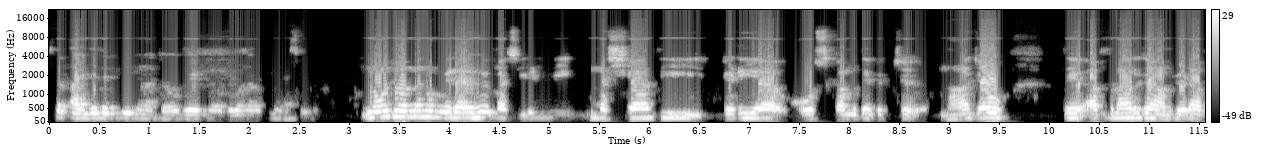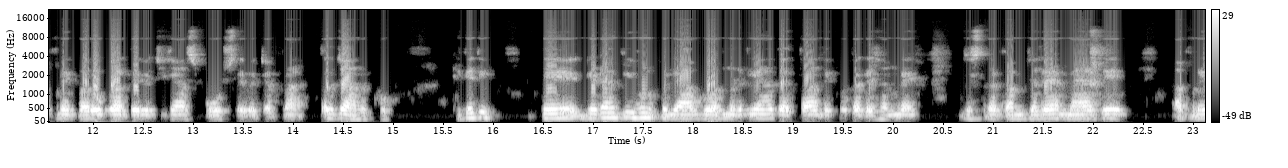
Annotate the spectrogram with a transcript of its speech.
ਸਰ ਅੱਜ ਦੇ ਦਿਨ ਕੀ ਕਹਿਣਾ ਚਾਹੋਗੇ? ਨੌਜਵਾਨਾਂ ਨੂੰ ਕੀ ਮੈਸੇਜ ਨੌਜਵਾਨਾਂ ਨੂੰ ਮੇਰਾ ਇਹ ਮੈਸੇਜ ਵੀ ਨਸ਼ਿਆਂ ਦੀ ਜਿਹੜੀ ਆ ਉਸ ਕੰਮ ਦੇ ਵਿੱਚ ਨਾ ਜਾਓ। ਤੇ ਆਪਣਾ ਰੁਝਾਨ ਜਿਹੜਾ ਆਪਣੇ ਕਾਰੋਬਾਰ ਦੇ ਵਿੱਚ ਜਾਂ ਸਪੋਰਟਸ ਦੇ ਵਿੱਚ ਆਪਣਾ ਰੁਝਾਨ ਰੱਖੋ। ਠੀਕ ਹੈ ਜੀ? ਤੇ ਜਿਹੜਾ ਕਿ ਹੁਣ ਪੰਜਾਬ ਗਵਰਨਮੈਂਟ ਦੀਆਂ ਹਦਾਇਤਾਂ ਦੇਖੋ ਤੁਹਾਡੇ ਸਾਹਮਣੇ ਜਿਸ ਤਰ੍ਹਾਂ ਕੰਮ ਚੱਲ ਰਿਹਾ ਮੈਂ ਤੇ ਆਪਣੇ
